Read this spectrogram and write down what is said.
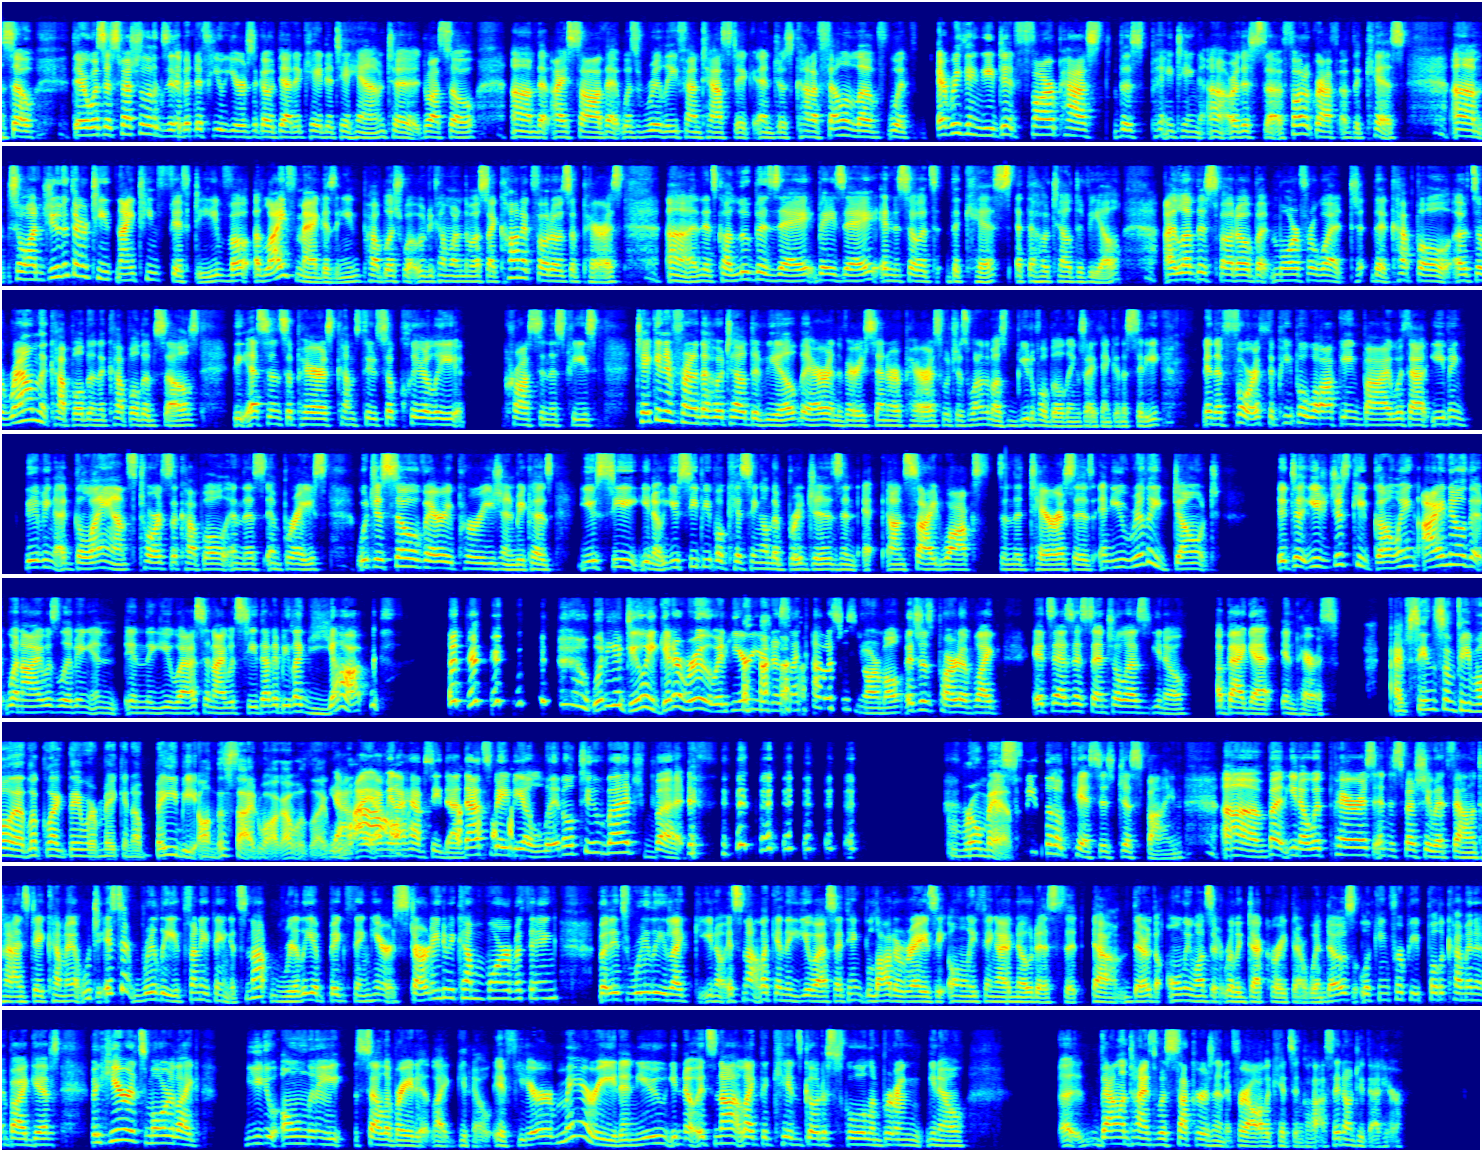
So there was a special exhibit a few years ago dedicated to him, to Doisneau, um, that I saw that was really fantastic and just kind of fell in love with everything he did far past this painting uh, or this uh, photograph of the kiss. Um, so on June 13th, 1950, Vo- Life magazine published what would become one of the most iconic photos of Paris. Uh, and it's called Le Baiser, Baiser. And so it's the kiss at the Hotel de Ville. I love this photo, but more for what the couple, uh, it's around the couple than the couple themselves. The essence of Paris comes through so clearly across in this piece taken in front of the Hotel de Ville there in the very center of Paris, which is one of the most beautiful buildings, I think, in the city. In the fourth, the people walking by without even giving a glance towards the couple in this embrace, which is so very Parisian because you see, you know, you see people kissing on the bridges and eh, on sidewalks and the terraces, and you really don't. It you just keep going. I know that when I was living in in the U.S. and I would see that, I'd be like, "Yuck." what are you doing? Get a room. And here you're just like, oh, it's just normal. It's just part of like, it's as essential as, you know, a baguette in Paris. I've seen some people that look like they were making a baby on the sidewalk. I was like, yeah, wow. I, I mean, I have seen that. That's maybe a little too much, but romance. A sweet little kiss is just fine. Um, but you know, with Paris and especially with Valentine's Day coming up, which isn't really a funny thing, it's not really a big thing here. It's starting to become more of a thing, but it's really like, you know, it's not like in the US. I think Ladurée is the only thing I noticed that um, they're the only ones that really decorate their windows looking for people to come in and buy gifts. But here it's more like you only celebrate it like you know if you're married and you you know it's not like the kids go to school and bring you know uh, valentines with suckers in it for all the kids in class. They don't do that here.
